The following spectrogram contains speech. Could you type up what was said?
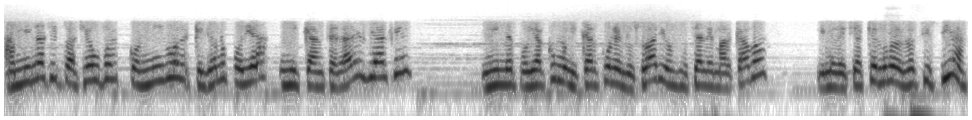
A mí la situación fue conmigo de que yo no podía ni cancelar el viaje ni me podía comunicar con el usuario. O sea, le marcaba y me decía que el número no existía.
